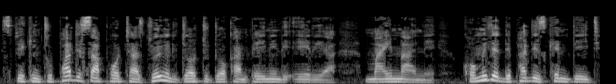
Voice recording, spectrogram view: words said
Speaking to party supporters during the door-to-door campaign in the area, Maimane committed the party's candidate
